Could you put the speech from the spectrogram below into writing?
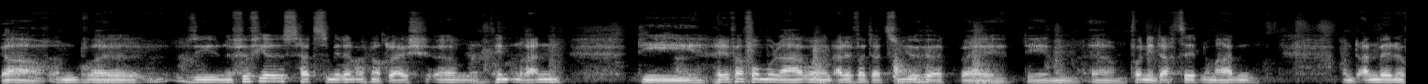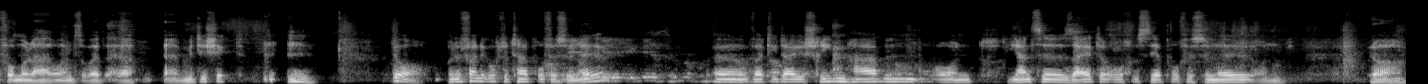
Ja, und weil sie eine Pfiffi ist, hat sie mir dann auch noch gleich ähm, hinten ran die Helferformulare und alles, was dazugehört bei den ähm, von den Dachzeltnomaden und Anmeldeformulare und so weiter äh, mitgeschickt. ja, und das fand ich auch total professionell, äh, was die da geschrieben haben. Und die ganze Seite auch ist sehr professionell. Und ja,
